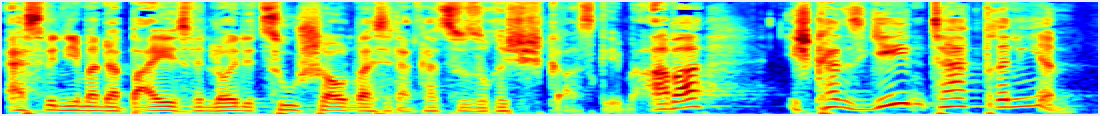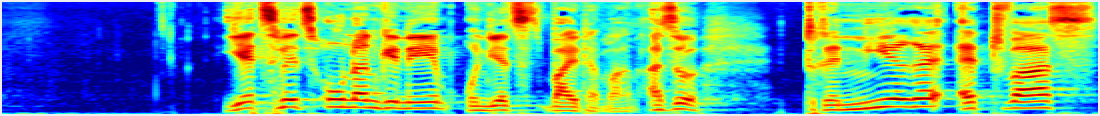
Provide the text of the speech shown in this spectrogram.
erst wenn jemand dabei ist, wenn Leute zuschauen, weißt du, dann kannst du so richtig Gas geben. Aber ich kann es jeden Tag trainieren. Jetzt wird's unangenehm und jetzt weitermachen. Also trainiere etwas,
